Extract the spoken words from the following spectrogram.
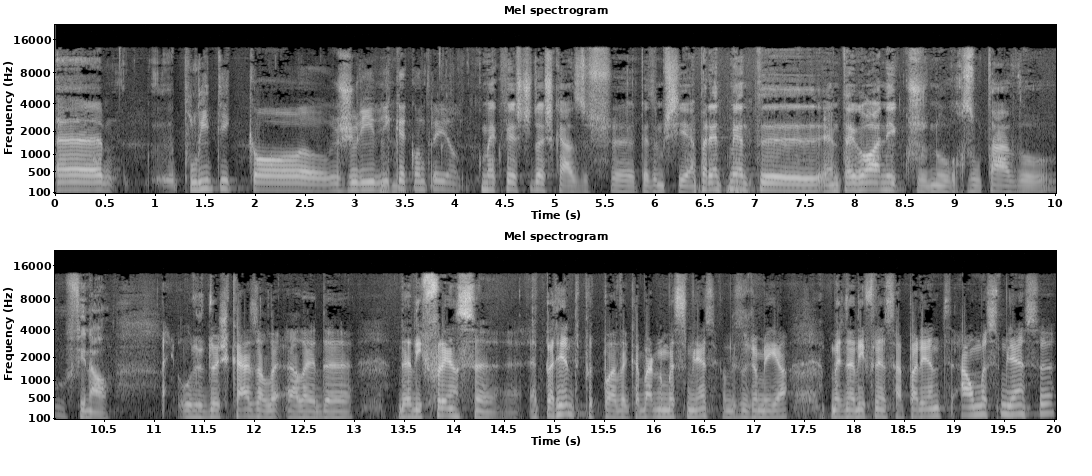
hum, política ou jurídica contra ele. Como é que vê estes dois casos, eh, Pedro Mexia? Aparentemente eh, antagónicos no resultado final. Os dois casos, além da, da diferença aparente, porque pode acabar numa semelhança, como disse o João Miguel, mas na diferença aparente há uma semelhança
